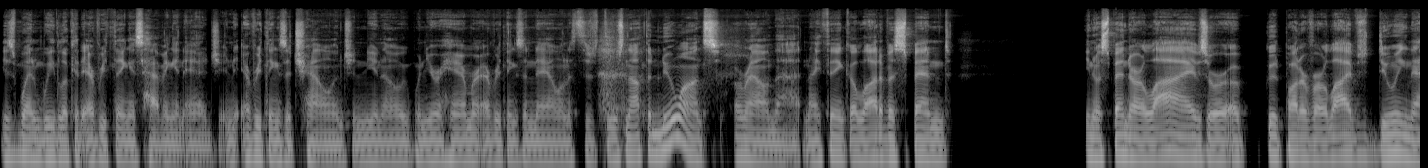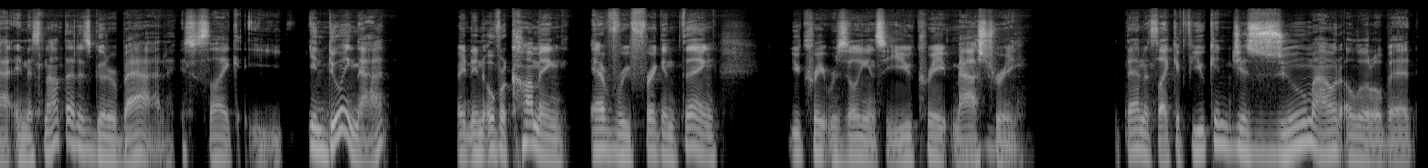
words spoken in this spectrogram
is when we look at everything as having an edge and everything's a challenge and you know when you're a hammer everything's a nail and there's, there's not the nuance around that and i think a lot of us spend you know spend our lives or a good part of our lives doing that and it's not that it's good or bad it's just like in doing that right in overcoming every friggin thing you create resiliency you create mastery mm-hmm. but then it's like if you can just zoom out a little bit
